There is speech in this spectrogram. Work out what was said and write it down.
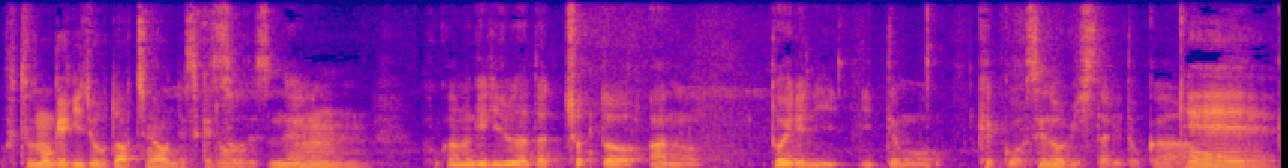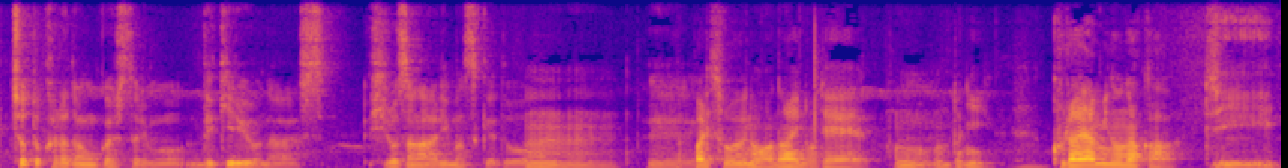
普通の劇場とは違うんですけどそうですね。ん。他の劇場だったらちょっとあのトイレに行っても結構背伸びしたりとか、えちょっと体を動かしたりもできるようなし広さがありますけど、ーうん。えーやっぱりそういうのがないので、うん。本当に暗闇の中じーっ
